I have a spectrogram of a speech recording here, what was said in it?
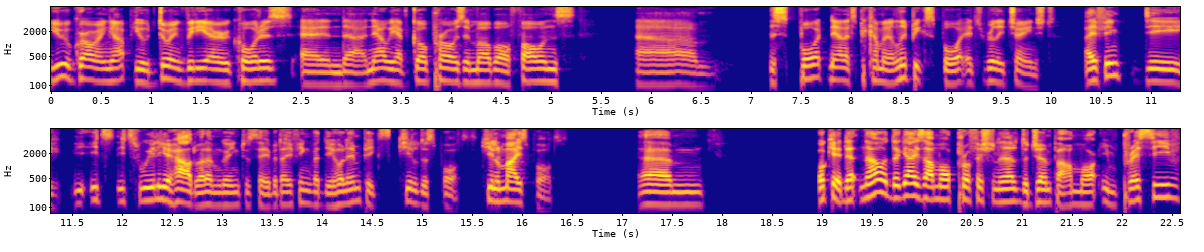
you were growing up, you were doing video recorders, and uh, now we have GoPros and mobile phones. Um, the sport now that's become an Olympic sport, it's really changed. I think the it's it's really hard what I'm going to say, but I think that the Olympics kill the sport, kill my sport. Um, okay, that now the guys are more professional, the jump are more impressive.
